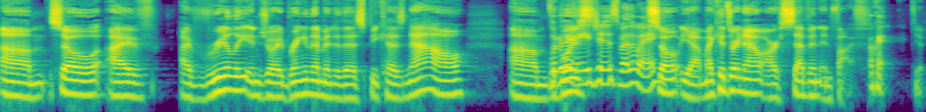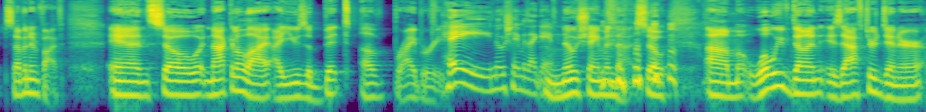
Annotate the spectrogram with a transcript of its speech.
Um, so I've I've really enjoyed bringing them into this because now um, the What are their boys. ages, by the way? So yeah, my kids right now are seven and five. okay. Yep, seven and five. And so, not gonna lie, I use a bit of bribery. Hey, no shame in that game. No shame in that. So, um, what we've done is after dinner,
